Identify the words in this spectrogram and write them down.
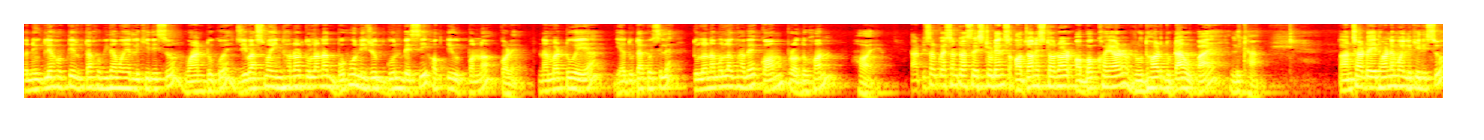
তো নিউক্লিয় শক্তিৰ দুটা সুবিধা মই ইয়াত লিখি দিছোঁ। ওৱান টুকৈ জীৱাশ্ম ইন্ধনৰ তুলনাত বহু নিযুত গুণ বেছি শক্তি উৎপন্ন কৰে। নাম্বাৰ টু এয়া ইয়াত দুটা কৈছিলে তুলনামূলকভাৱে কম প্ৰদূষণ হয়। তাৰপিছত কুৱেশ্যনটো আছে ষ্টুডেণ্টছ অজন স্তৰৰ অৱক্ষয়ৰ ৰোধৰ দুটা উপায় লিখা। তো আনচাৰটো এই ধৰণে মই লিখি দিছোঁ।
